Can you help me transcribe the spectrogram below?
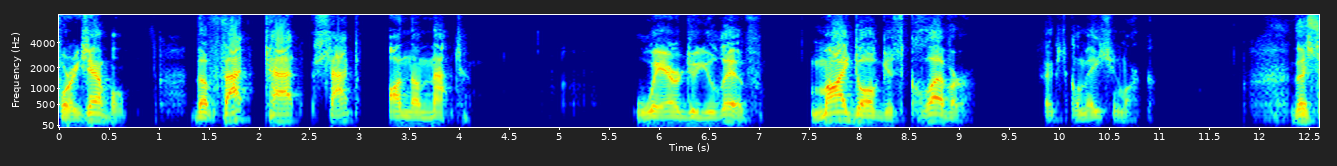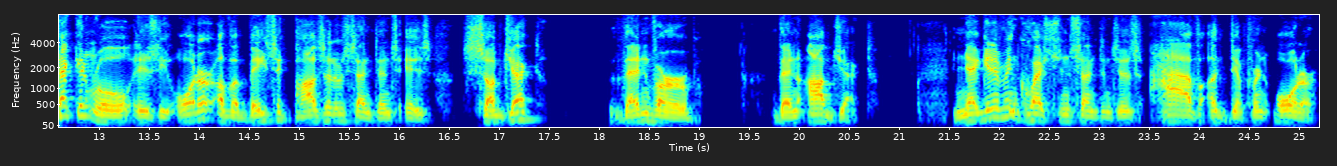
For example, the fat cat sat on the mat. Where do you live? My dog is clever! Exclamation mark. The second rule is the order of a basic positive sentence is subject, then verb, then object. Negative and question sentences have a different order.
